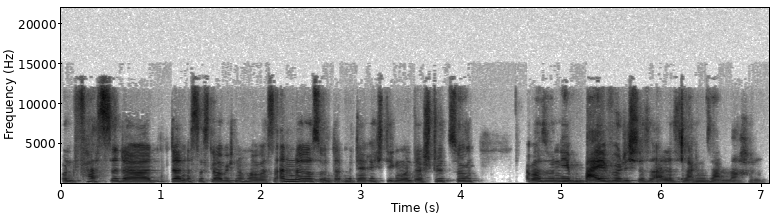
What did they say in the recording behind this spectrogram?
und faste da, dann ist das, glaube ich, nochmal was anderes und mit der richtigen Unterstützung. Aber so nebenbei würde ich das alles langsam machen.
